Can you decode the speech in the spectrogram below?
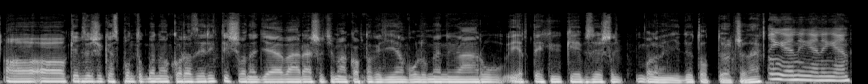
a, a képzési központokban, akkor azért itt is van egy elvárás, hogyha már kapnak egy ilyen volumenű áru értékű képzést, hogy valamennyi időt ott töltsenek. Igen, igen, igen.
